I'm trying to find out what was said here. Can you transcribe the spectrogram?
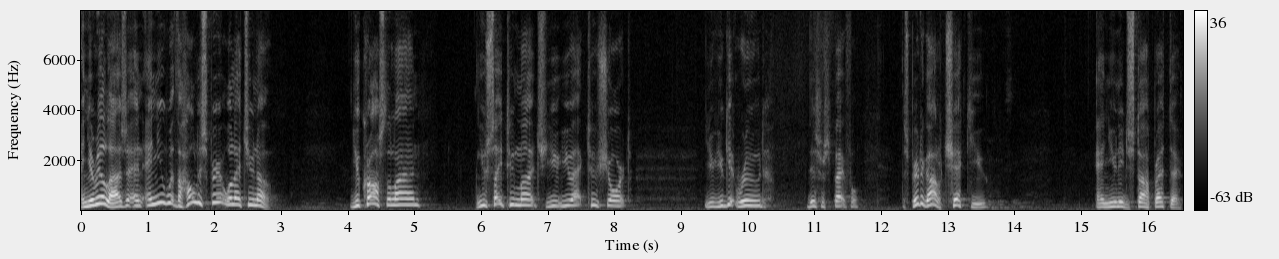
and you realize it, and, and you, the Holy Spirit will let you know. You cross the line, you say too much, you, you act too short, you, you get rude, disrespectful. The Spirit of God will check you, and you need to stop right there.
